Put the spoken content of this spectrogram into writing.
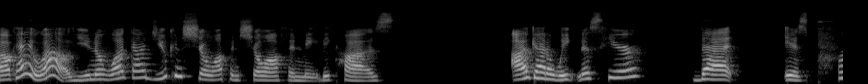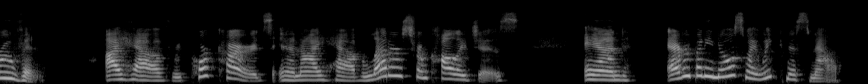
okay, well, you know what, God, you can show up and show off in me because I've got a weakness here that is proven. I have report cards and I have letters from colleges, and everybody knows my weakness now.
